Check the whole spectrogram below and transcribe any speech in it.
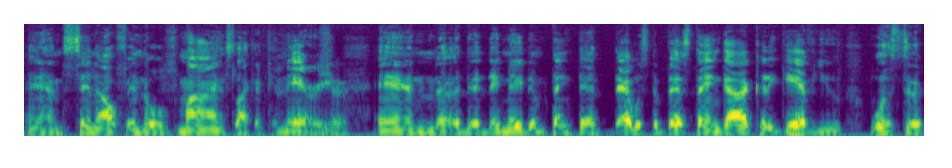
and sent off in those mines like a canary. Sure. And uh, they, they made them think that that was the best thing God could have give you was to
